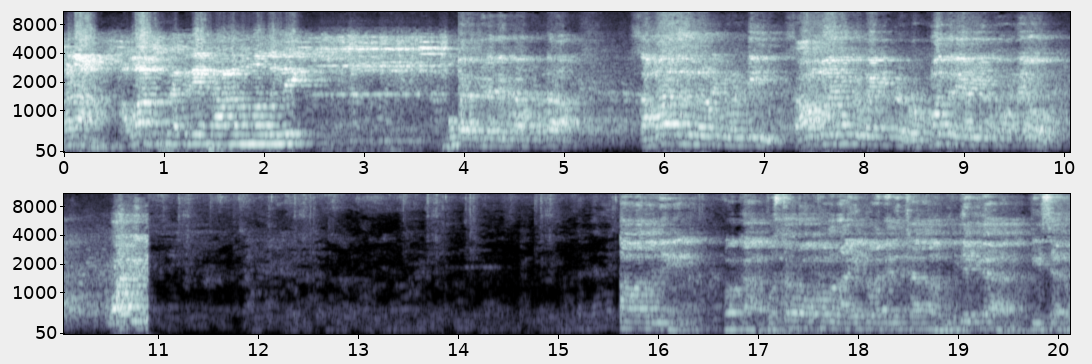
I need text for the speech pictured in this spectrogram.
మన అవార్డ్స్ ప్రక్రియ ప్రారంభమవుతుంది. కాకుండా సమాజంలో ఉన్నటువంటి సామాజికమైనటువంటి రుగ్మతలు హృదయంగా తీశారు.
